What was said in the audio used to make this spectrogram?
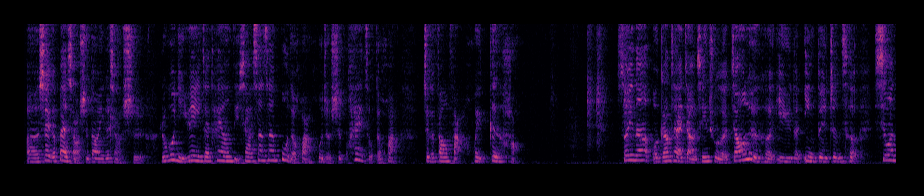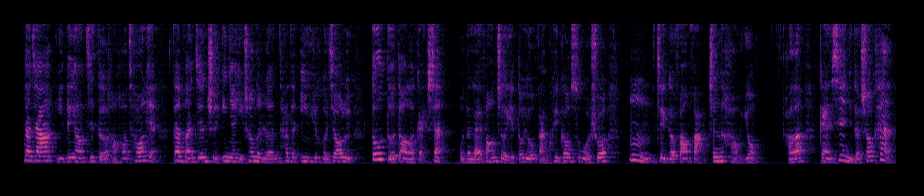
呃，晒个半小时到一个小时。如果你愿意在太阳底下散散步的话，或者是快走的话，这个方法会更好。所以呢，我刚才讲清楚了焦虑和抑郁的应对政策，希望大家一定要记得好好操练。但凡坚持一年以上的人，他的抑郁和焦虑都得到了改善。我的来访者也都有反馈告诉我说，嗯，这个方法真好用。好了，感谢你的收看，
